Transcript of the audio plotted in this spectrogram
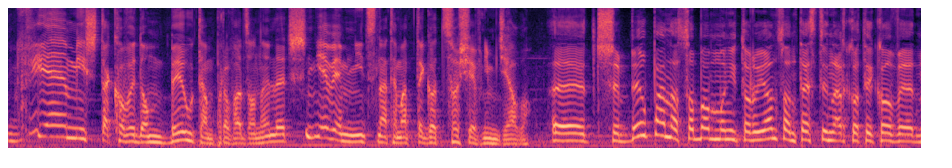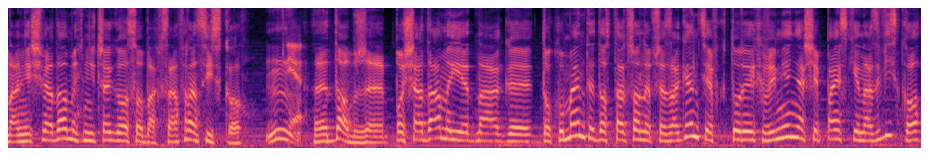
Wiem, iż takowy dom był tam prowadzony, lecz nie wiem nic na temat tego, co się w nim działo. Y, Czy był pan osobą monitorującą testy narkotykowe na nieświadomych niczego osobach w San Francisco? Nie. Y, Dobrze, posiadamy jednak y, dokumenty dostarczone przez agencję, w których wymienia się pańskie nazwisko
